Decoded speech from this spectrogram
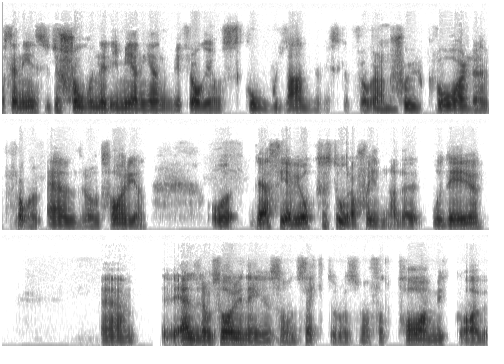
och sen institutioner i meningen, vi frågar om skolan, vi ska fråga om mm. sjukvården, vi frågar om äldreomsorgen. Och där ser vi också stora skillnader och det är ju eh, Äldreomsorgen är ju en sån sektor som har fått ta mycket av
